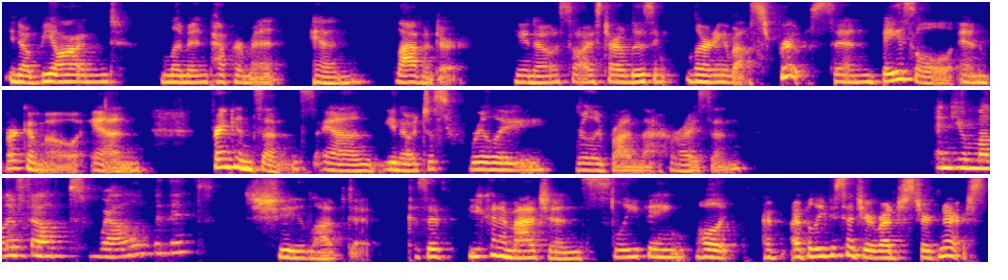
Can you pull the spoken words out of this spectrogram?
you know, beyond lemon, peppermint, and lavender you know so i started losing learning about spruce and basil and bergamot and frankincense and you know it just really really broadened that horizon and your mother felt well with it? She loved it. Because if you can imagine sleeping well I, I believe you said you're a registered nurse.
